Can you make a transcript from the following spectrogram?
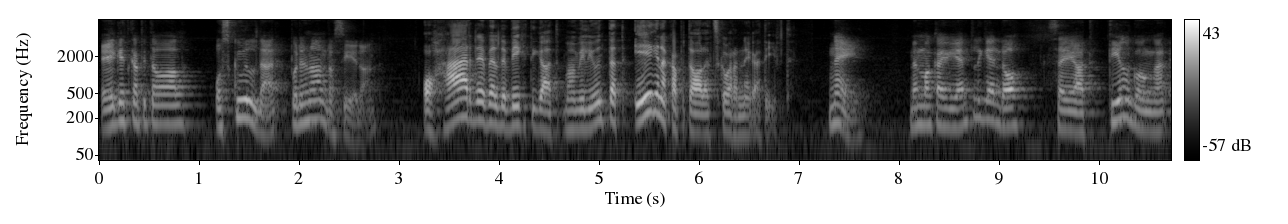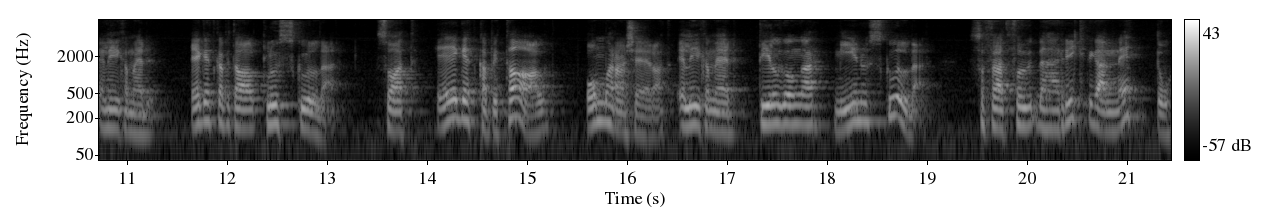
eget kapital och skulder på den andra sidan. Och här är det väl det viktiga att man vill ju inte att egna kapitalet ska vara negativt. Nej, men man kan ju egentligen då säga att tillgångar är lika med eget kapital plus skulder. Så att eget kapital omarrangerat är lika med tillgångar minus skulder. Så för att få ut det här riktiga netto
